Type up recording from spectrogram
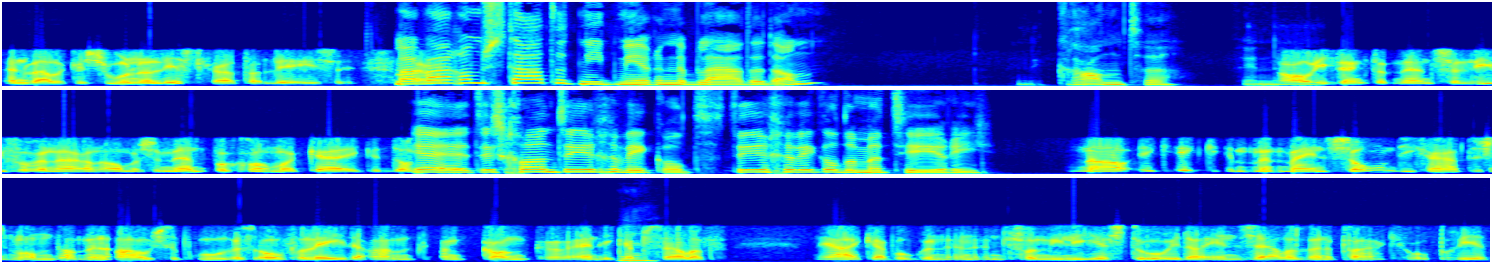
En welke journalist gaat dat lezen? Maar Nou, waarom staat het niet meer in de bladen dan? In de kranten? Nou, ik denk dat mensen liever naar een amusementprogramma kijken. Dan... Ja, het is gewoon te ingewikkeld. Te ingewikkelde materie. Nou, ik, ik, met mijn zoon die gaat dus, omdat mijn oudste broer is overleden aan, aan kanker. En ik heb zelf, nou ja, ik heb ook een, een, familiehistorie daarin zelf, ben een paar keer geopereerd.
